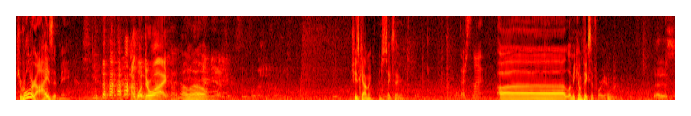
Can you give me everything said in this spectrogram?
She rolled her eyes at me. I wonder why. I don't know. She's coming. Just take a second. There's not. Uh, let me come fix it for you. That is.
